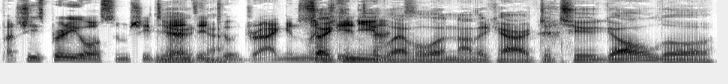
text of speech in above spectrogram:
But she's pretty awesome. She Yeah, turns okay. into a dragon. When so can you level another character to gold or?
